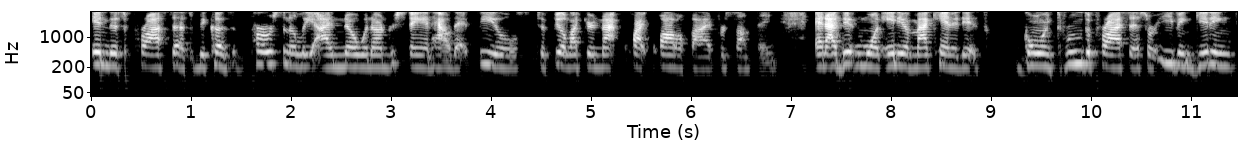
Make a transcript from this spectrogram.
in this process because personally I know and understand how that feels to feel like you're not quite qualified for something. And I didn't want any of my candidates going through the process or even getting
